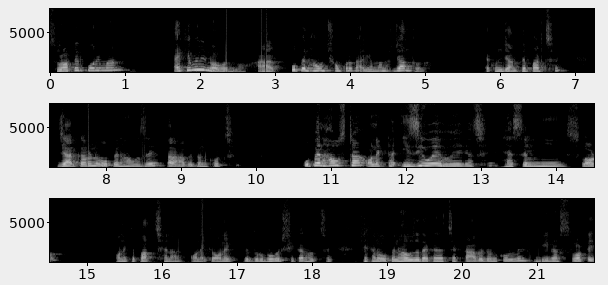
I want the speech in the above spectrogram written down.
স্লটের পরিমাণ একেবারেই নগণ্য, আর ওপেন হাউস সম্পর্কে আগে মানুষ জানতো না। এখন জানতে পারছে যার কারণে ওপেন হাউসে তারা আবেদন করছে। ওপেন হাউসটা অনেকটা ইজি ওয়ে হয়ে গেছে। হ্যাসেল নিয়ে স্লট অনেকে পাচ্ছে না। অনেকে অনেক দুর্ভোগের শিকার হচ্ছে। সেখানে ওপেন হাউসে দেখা যাচ্ছে একটা আবেদন করলে বিনা স্লটে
